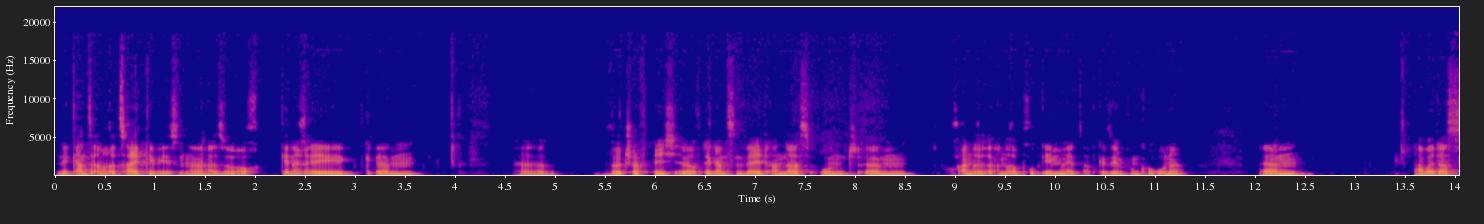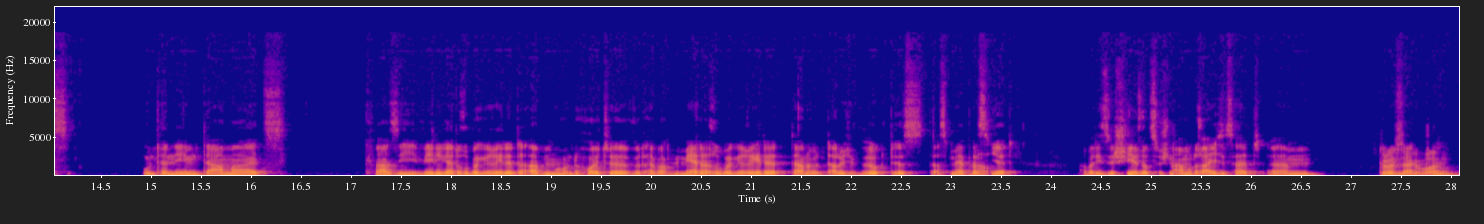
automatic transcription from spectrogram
eine ganz andere Zeit gewesen. Ne? Also auch generell ähm, äh, wirtschaftlich äh, auf der ganzen Welt anders und ähm, auch andere, andere Probleme, jetzt abgesehen von Corona. Ähm, aber das Unternehmen damals quasi weniger darüber geredet haben und heute wird einfach mehr darüber geredet. Dadurch, dadurch wirkt es, dass mehr passiert. Ja. Aber diese Schere zwischen Arm und Reich ist halt ähm, größer gesagt, geworden.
